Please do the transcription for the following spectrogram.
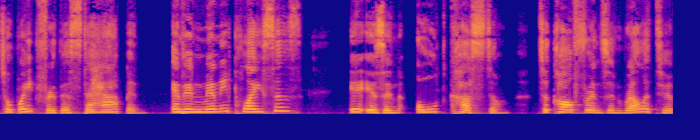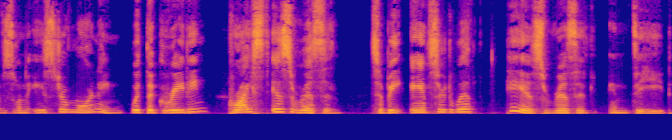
to wait for this to happen. And in many places, it is an old custom to call friends and relatives on Easter morning with the greeting, Christ is risen to be answered with, He is risen indeed.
